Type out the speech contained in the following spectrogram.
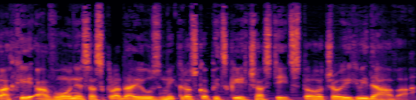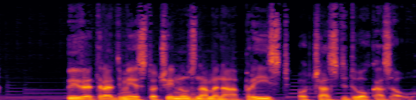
Pachy a vône sa skladajú z mikroskopických častíc toho, čo ich vydáva. Vyvetrať miesto činu znamená prísť o časť dôkazov.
